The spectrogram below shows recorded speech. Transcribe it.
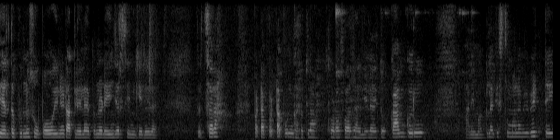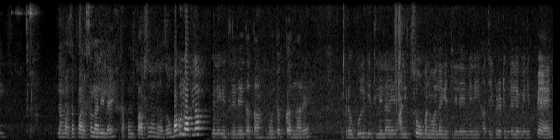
तेल तर पूर्ण सोपं हिने टाकलेलं आहे पूर्ण डेंजर सीन केलेलं आहे. तर चला पटापट टाकून घरातला थोडाफार राहिलेला आहे. तो काम करू आणि मग लगेच तुम्हाला मी भेटते. मला ला माझा पार्सल आलेला आहे. आपण पार्सल आणायला जाऊ. बाबू लॉक मी घेतलेले आहेत आता. मोदक करणार. आहे इकडे गुल घेतलेला आहे आणि चो बनवायला घेतलेले आहे मी आता इकडे ठेवलेलं आहे मीने पॅन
